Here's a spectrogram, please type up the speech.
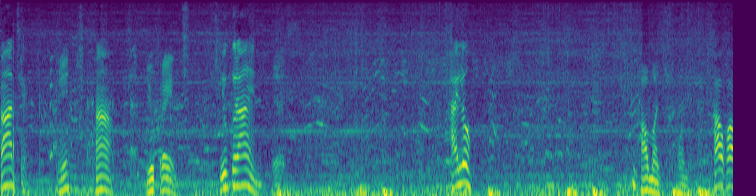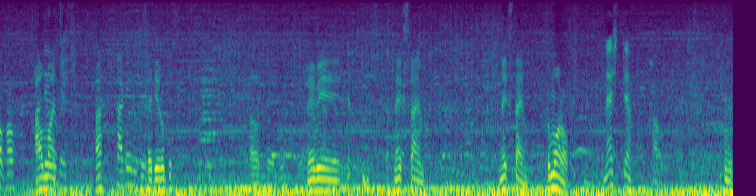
कहाँ थे І हाँ Ukraine. Ukraine Yes. Hello How much one? खाओ खाओ खाओ How much? Huh? 30 rupees. 30 rupees? Okay. Maybe next time. Next time. Tomorrow. Next time.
